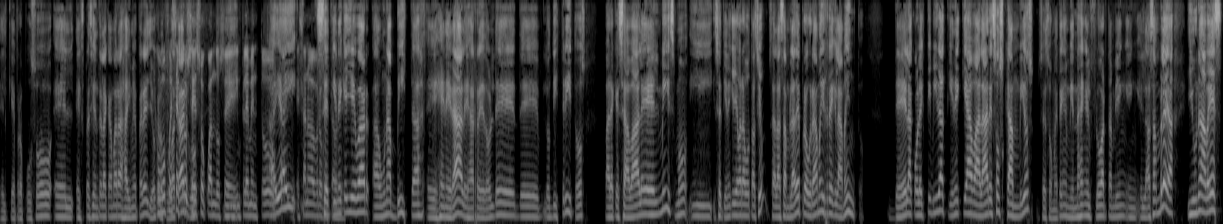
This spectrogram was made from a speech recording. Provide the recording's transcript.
el que propuso el expresidente de la Cámara, Jaime Perello. ¿Cómo fue ese proceso cuando se implementó esa nueva propuesta? Se tiene que llevar a unas vistas eh, generales alrededor de, de los distritos para que se avale el mismo y se tiene que llevar a votación. O sea, la Asamblea de Programa y Reglamento de la colectividad tiene que avalar esos cambios. Se someten enmiendas en el floor también en, la Asamblea y una vez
